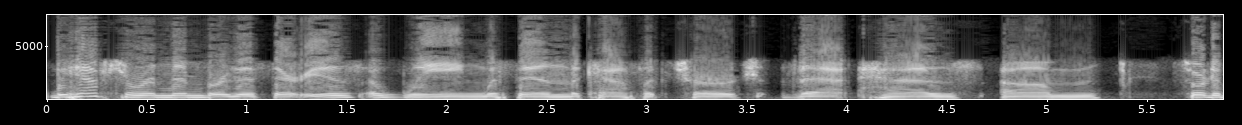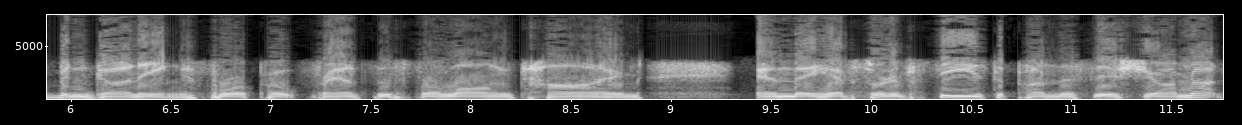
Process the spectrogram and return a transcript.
We have to remember that there is a wing within the Catholic Church that has um, sort of been gunning for Pope Francis for a long time and they have sort of seized upon this issue. I'm not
